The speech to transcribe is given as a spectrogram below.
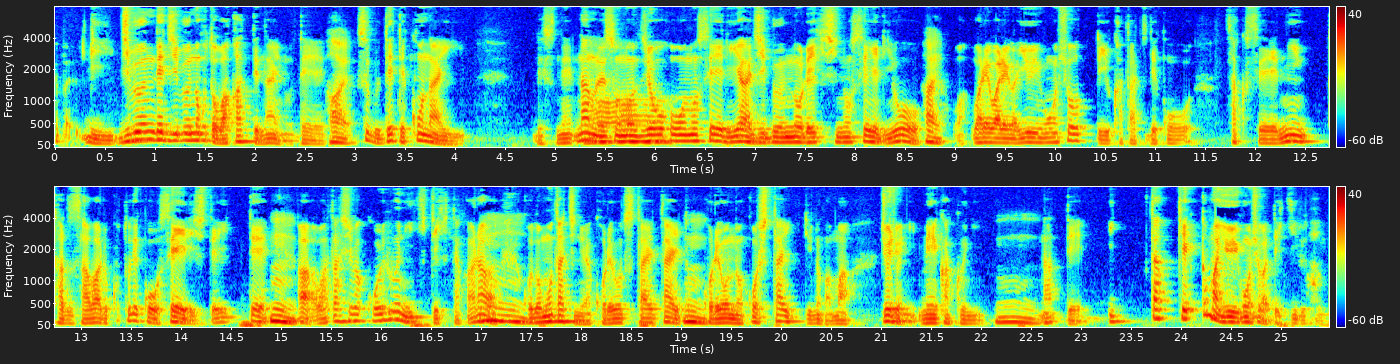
やっぱり自分で自分のこと分かってないので、はい。すぐ出てこないですね。なのでその情報の整理や自分の歴史の整理を、我々が遺言書っていう形でこう、作成に携わることでこう整理していって、うんあ、私はこういうふうに生きてきたから、うん子供たちにはこれを伝えたいと、うんこれを残したいっていうのが、まあ、徐々に明確にうん。なっていった結果、まあ、遺言書ができるという。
